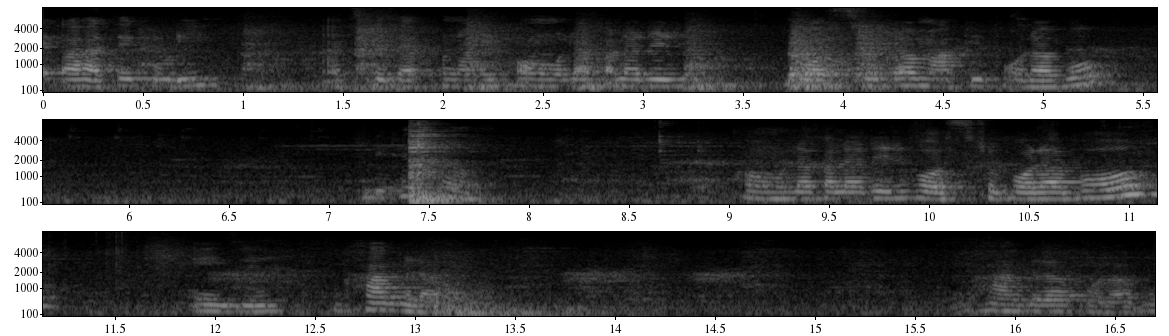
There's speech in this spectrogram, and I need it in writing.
একা হাতে করি। আজকে দেখো না, আমি কমলা কালারের বস্ত্রটা মাকে পরাবো। দেখেছ? কমলা কালারের বস্ত্র পরাবো। এই যে ঘাগরা। ঘাগরা পরাবো।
